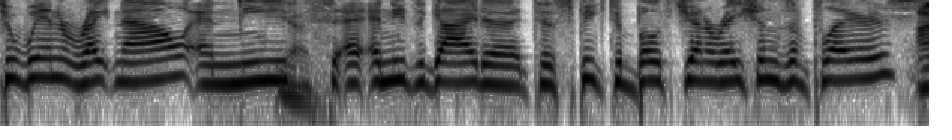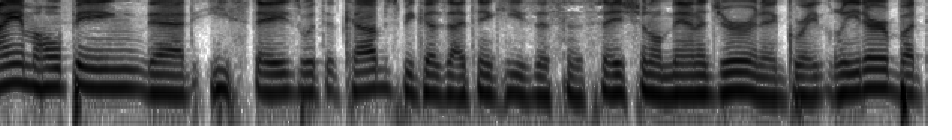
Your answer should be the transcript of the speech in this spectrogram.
to win right now and needs and needs a guy to to speak to both generations of players. I am hoping that he stays with the Cubs because I think he's a sensational manager and a great leader. But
